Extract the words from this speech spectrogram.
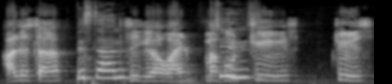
Alles klar. Bis dann. Siege auch rein. Mach Tschüss. gut. Tschüss. Tschüss.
